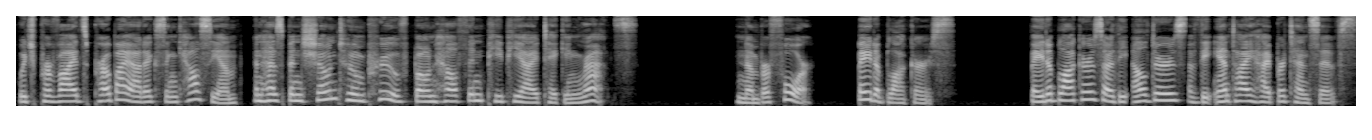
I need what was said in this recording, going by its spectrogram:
which provides probiotics and calcium and has been shown to improve bone health in PPI taking rats. Number 4. Beta blockers. Beta blockers are the elders of the antihypertensives.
